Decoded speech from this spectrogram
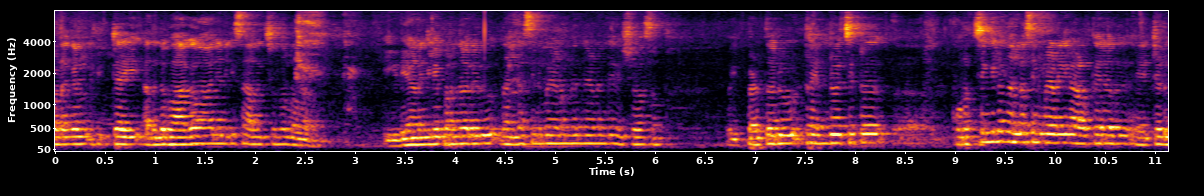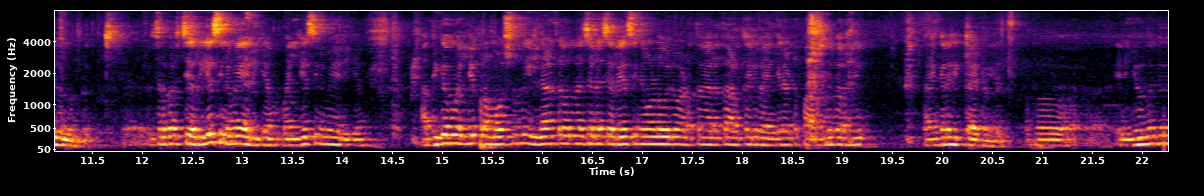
പടങ്ങൾ ഹിറ്റായി അതിന്റെ ഭാഗമാകാൻ എനിക്ക് സാധിച്ചു എന്നുള്ളതാണ്. ഈടെയാണെങ്കിൽ ഈ പറഞ്ഞ ഒരു നല്ല സിനിമയാണെന്ന് തന്നെയാണ് എന്റെ വിശ്വാസം. ഇപ്പോഴത്തെ ഒരു ട്രെൻഡ് വെച്ചിട്ട് കുറച്ചെങ്കിലും നല്ല സിനിമയാണെങ്കിൽ ആൾക്കാർ അത് ഏറ്റെടുക്കുന്നുണ്ട്. ചിലപ്പോൾ ചെറിയ സിനിമയായിരിക്കാം വലിയ സിനിമയായിരിക്കാം. അധികം വലിയ പ്രൊമോഷൻ ഒന്നും ഇല്ലാണ്ട് വന്ന ചില ചെറിയ സിനിമകൾ പോലും അടുത്ത കാലത്ത് ആൾക്കാർ ഭയങ്കരമായിട്ട് പറഞ്ഞു പറഞ്ഞ് ഭയങ്കര ഹിറ്റായിട്ടുണ്ട് അപ്പോൾ എനിക്ക് തോന്നുന്നത്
